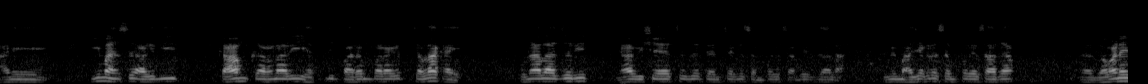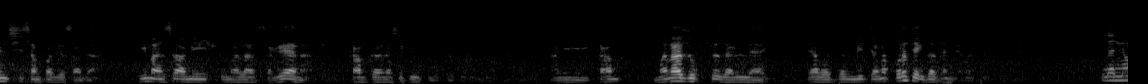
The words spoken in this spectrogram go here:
आणि ही माणसं अगदी काम करणारी ह्यातली परंपरागत चलाख आहे कुणाला जरी ह्या विषयाचा जर त्यांच्याकडे संपर्क साधायचा झाला तुम्ही माझ्याकडे संपर्क साधा गव्हाण्यांशी संपर्क साधा. ही माणसं आम्ही तुम्हाला सगळ्यांना काम करण्यासाठी उपलब्ध करून देऊ. आणि काम मनाजोगतं झालेलं आहे याबद्दल मी त्यांना परत एकदा धन्यवाद देतो. धन्यवाद.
